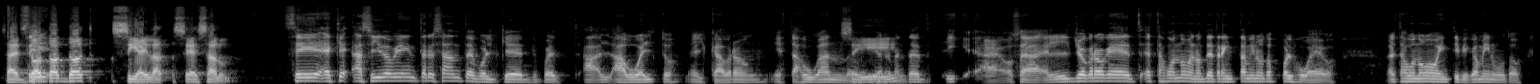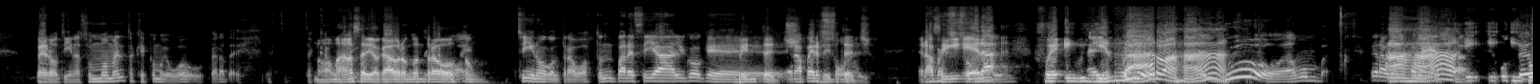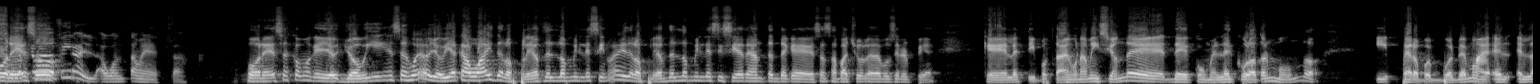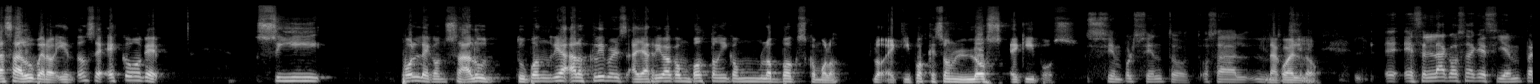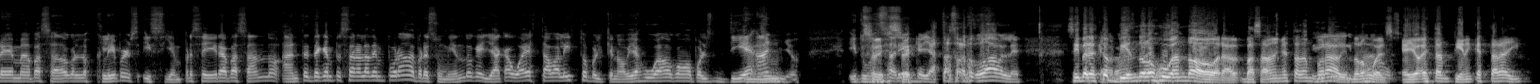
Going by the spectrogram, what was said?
O sea, dot, dot, dot, si hay, la, si hay salud. Sí, es que ha sido bien interesante porque pues, ha, vuelto el cabrón y está jugando. Sí. Y de repente, ah, o sea, él yo creo que está jugando menos de 30 minutos por juego. Él está jugando como 20 y pico minutos. Pero tiene sus momentos que es como que, wow, espérate. Este, este no, mano, se dio cabrón contra Boston. Sí, no, contra Boston parecía algo que era personal. Era personal. Sí, era, fue bien raro, ajá. El ajá, y, y, por eso... Final? Aguántame esta. Por eso es como que yo, yo, vi en ese juego, yo vi a Kawhi de los playoffs del 2019 y de los playoffs del 2017 antes de que esa zapachula le pusiera el pie, que el tipo estaba en una misión de, de comerle el culo a todo el mundo. Y, pero pues volvemos a la salud, pero y entonces es como que si ponle con salud, tú pondrías a los Clippers allá arriba con Boston y con los Bucks como los, los equipos que son los equipos. 100%. O sea, de acuerdo. E, esa es la cosa que siempre me ha pasado con los Clippers y siempre seguirá pasando antes de que empezara la temporada, presumiendo que ya Kawhi estaba listo porque no había jugado como por 10 años. Y tú pensarías que ya está saludable. Sí, pero esto es viéndolo jugando ahora, basado en esta temporada, viendo los juegos. Ellos están, tienen que estar ahí.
